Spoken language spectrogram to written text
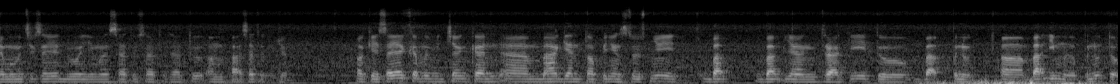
Nama menteri saya 25111417. Okay, saya akan membincangkan um, bahagian topik yang seterusnya bab bab yang terakhir itu bab penut uh, bab 5 penutup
